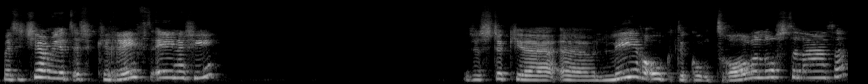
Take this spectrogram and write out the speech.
Met de chariot is kreeftenergie. Dus een stukje uh, leren ook de controle los te laten.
